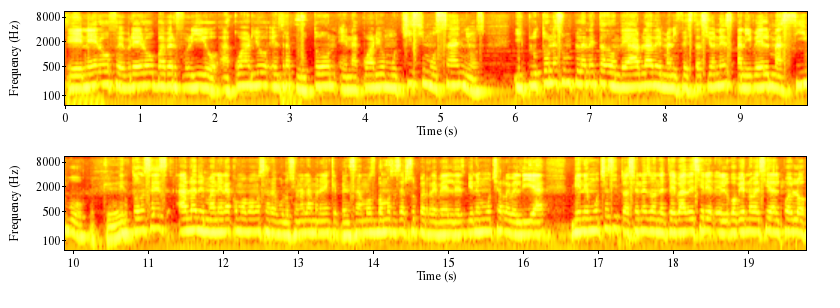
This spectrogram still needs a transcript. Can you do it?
enero, febrero, va a haber frío. Acuario entra Plutón en Acuario muchísimos años. Y Plutón es un planeta donde habla de manifestaciones a nivel masivo. Entonces habla de manera como vamos a revolucionar la manera en que pensamos, vamos a ser súper rebeldes, viene mucha rebeldía, viene muchas situaciones donde te va a decir, el, el gobierno va a decir al pueblo,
